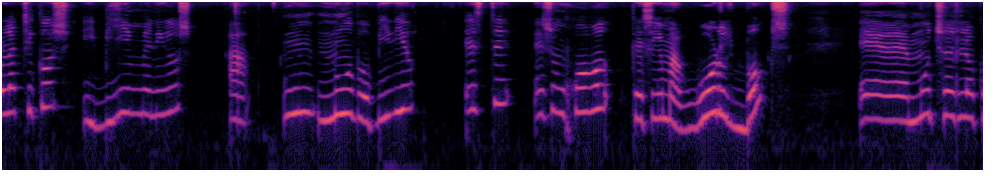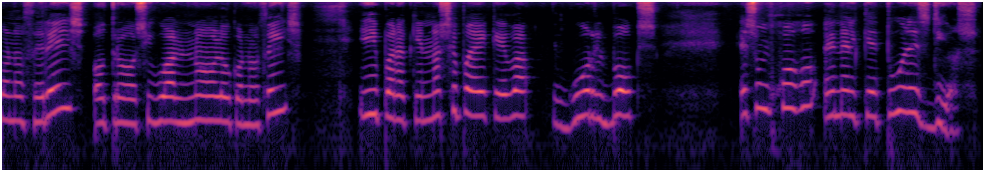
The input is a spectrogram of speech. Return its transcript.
Hola chicos y bienvenidos a un nuevo vídeo. Este es un juego que se llama Worldbox. Eh, muchos lo conoceréis, otros igual no lo conocéis. Y para quien no sepa de qué va, Worldbox es un juego en el que tú eres Dios.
